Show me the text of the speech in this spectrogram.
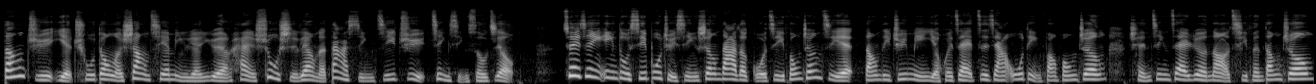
当局也出动了上千名人员和数十辆的大型机具进行搜救。最近，印度西部举行盛大的国际风筝节，当地居民也会在自家屋顶放风筝，沉浸在热闹气氛当中。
